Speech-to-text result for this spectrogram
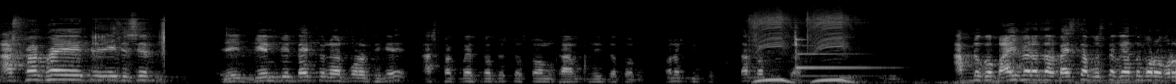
আশফাক ভাই এই দেশের এই বিএনপির দায়িত্ব নেওয়ার পর থেকে আশফাক ভাইয়ের যথেষ্ট শ্রম ঘাম নির্যাতন অনেক কিছু। তার। আপনাকে ভাই বেড়াদার বাইশটা বুঝতে এত বড় বড়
